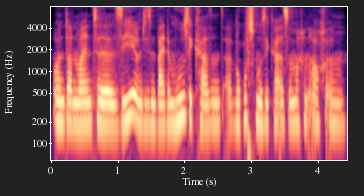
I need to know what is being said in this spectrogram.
Und dann meinte sie, und die sind beide Musiker, sind Berufsmusiker, also machen auch ähm,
